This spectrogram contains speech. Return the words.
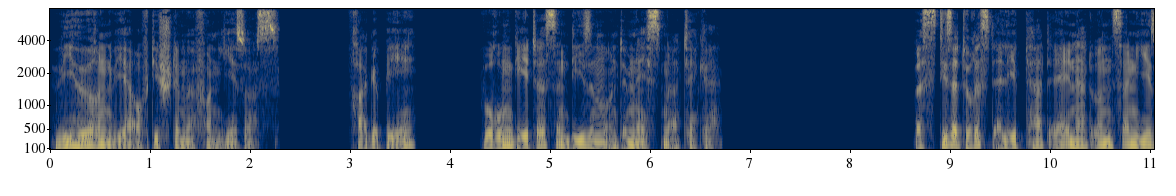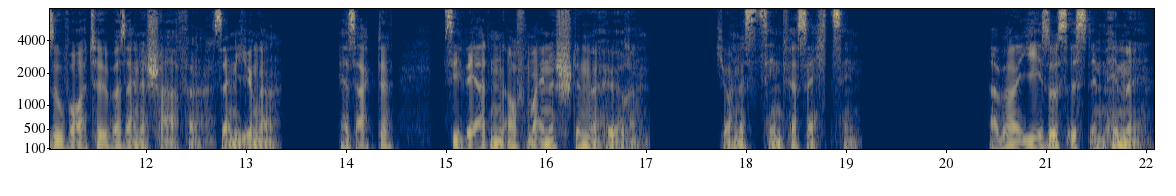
Wie hören wir auf die Stimme von Jesus? Frage B. Worum geht es in diesem und im nächsten Artikel? Was dieser Tourist erlebt hat, erinnert uns an Jesu Worte über seine Schafe, seine Jünger. Er sagte, Sie werden auf meine Stimme hören. Johannes 10, Vers 16. Aber Jesus ist im Himmel.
